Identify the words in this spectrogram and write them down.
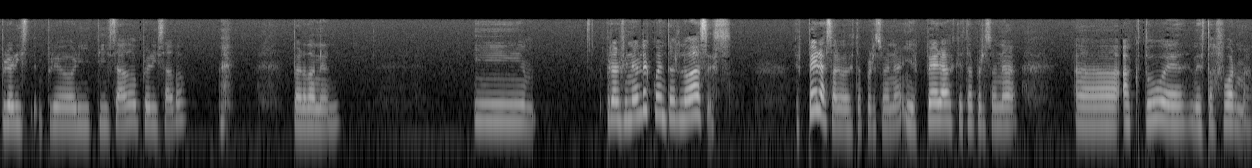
priorizado. Perdonen. Y pero al final de cuentas lo haces. Esperas algo de esta persona y esperas que esta persona uh, actúe de esta forma.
